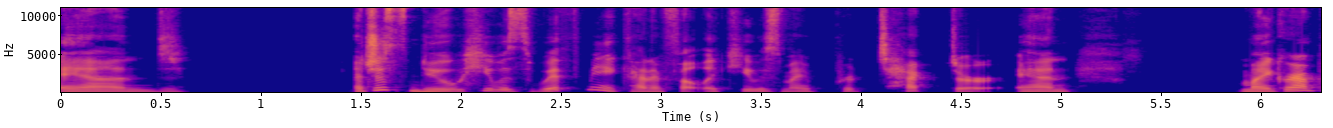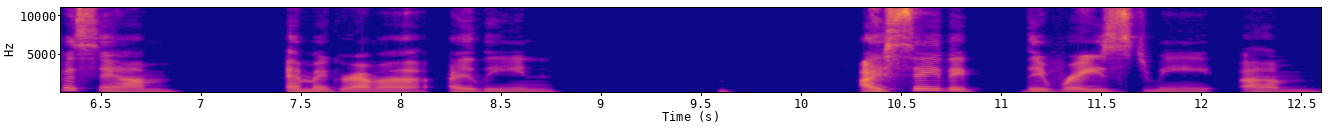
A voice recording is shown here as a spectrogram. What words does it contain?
And I just knew he was with me, kind of felt like he was my protector. And my grandpa Sam and my grandma Eileen, I say they they raised me um,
